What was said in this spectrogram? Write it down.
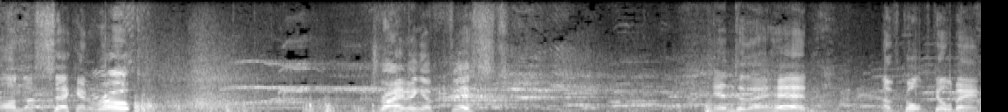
on the second rope, driving a fist into the head of Colt Killbane.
